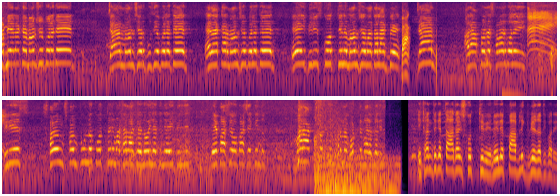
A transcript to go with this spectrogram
আপনি এলাকার মানুষের বলে দেন। যান মানুষের বুঝিয়ে বলে দেন এলাকার মানুষের বলে দেন এই ব্রিজ করতে হলে মানুষের মাথা লাগবে। যান আর আপনাদের সবার বলি ব্রিজ স্বয়ং সম্পূর্ণ করতে হলে মাথা লাগবে নইলে কিন্তু এই ব্রিজ এ পাশে ও পাশে কিন্তু মারাত্মক দুর্ঘটনা ঘটতে পারে যদি এখান থেকে তাড়াতাড়ি সরতে হবে নইলে পাবলিক ভিড়ে যেতে পারে।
